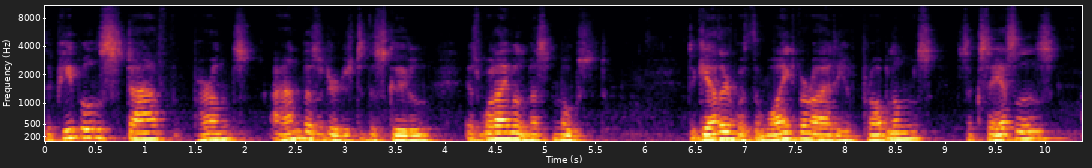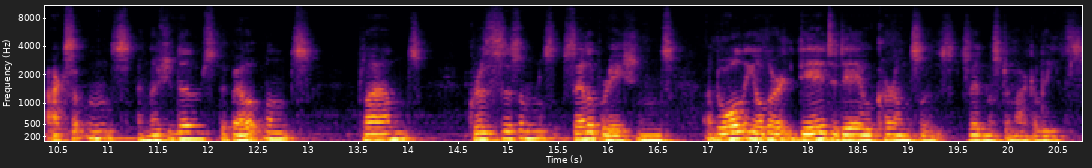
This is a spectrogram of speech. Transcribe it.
The pupils, staff, parents, and visitors to the school is what I will miss most, together with the wide variety of problems, successes, accidents, initiatives, developments, plans, criticisms, celebrations, and all the other day to day occurrences, said Mr. McAleese.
